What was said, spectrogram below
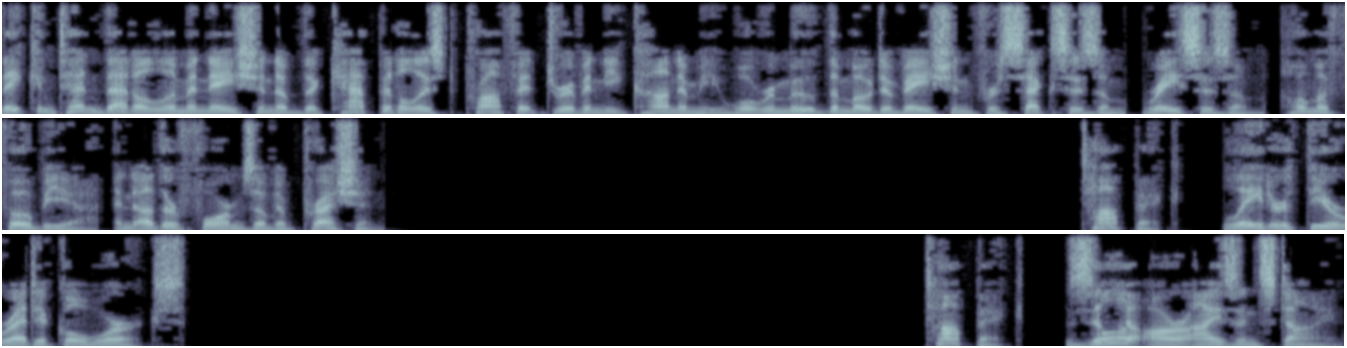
They contend that elimination of the capitalist profit-driven economy will remove the motivation for sexism, racism, homophobia, and other forms of oppression. Later theoretical works Zillah R. Eisenstein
